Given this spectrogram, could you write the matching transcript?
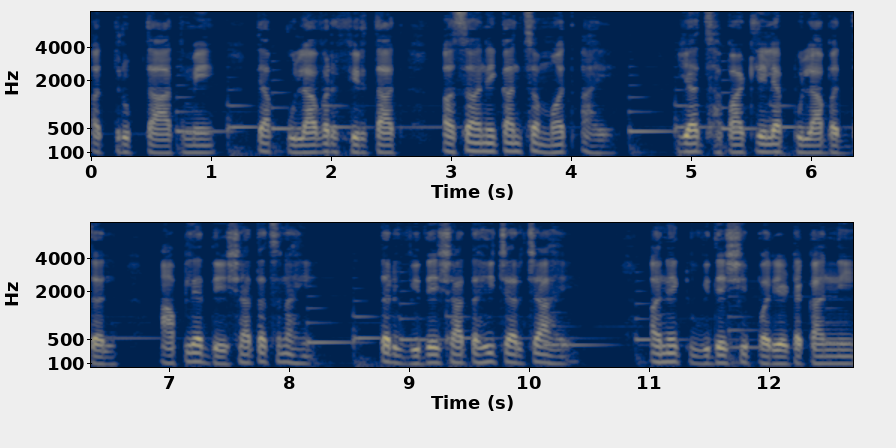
अतृप्त आत्मे त्या पुलावर फिरतात असं अनेकांचं मत आहे. या झपाटलेल्या पुलाबद्दल आपल्या देशातच नाही तर विदेशातही चर्चा आहे. अनेक विदेशी पर्यटकांनी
